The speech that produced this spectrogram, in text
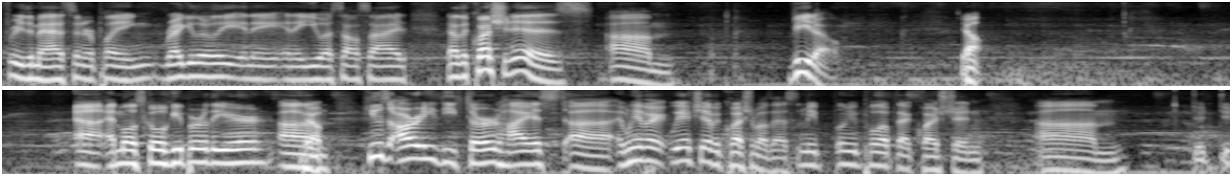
for either Madison or playing regularly in a in a USL side. Now the question is, um, Vito, Yeah. uh, MLS goalkeeper of the year. Um, Yep. He was already the third highest, uh, and we have a, we actually have a question about this. Let me let me pull up that question. Um, do, do,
